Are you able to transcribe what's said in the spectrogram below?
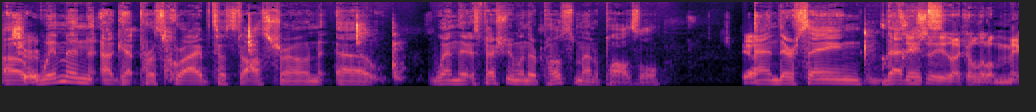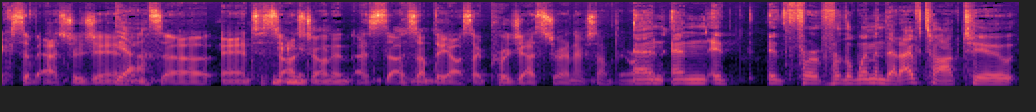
Uh, sure. women uh, get prescribed testosterone uh, when they especially when they're postmenopausal Yep. And they're saying that it's usually like a little mix of estrogen yeah. uh, and testosterone mm-hmm. and uh, something else like progesterone or something. Right? And and it, it for for the women that I've talked to,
